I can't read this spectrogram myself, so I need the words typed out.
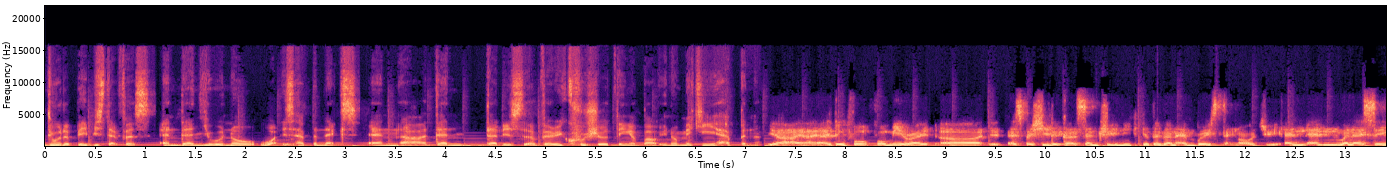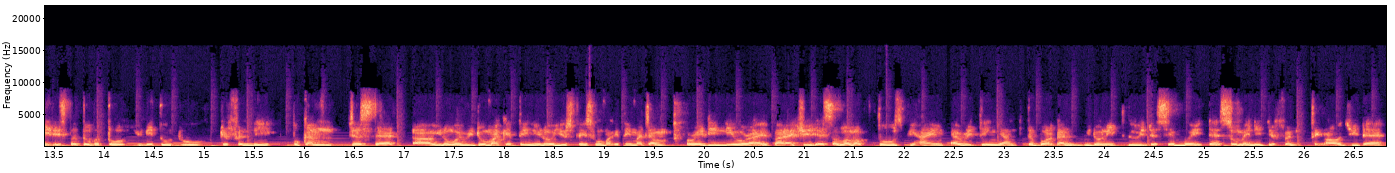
do the baby step first, and then you will know what is happen next. And uh, then that is a very crucial thing about you know making it happen. Yeah, I, I think for, for me, right, uh, especially the current century kita gonna embrace technology. And and when I say it is betul-betul, you need to do differently. Bukan just that uh, you know when we do marketing, you know use Facebook marketing macam already new, right? But actually there's a lot of tools behind everything yang kita buat kan. We don't need to do it the same same way. There's so many different technology there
